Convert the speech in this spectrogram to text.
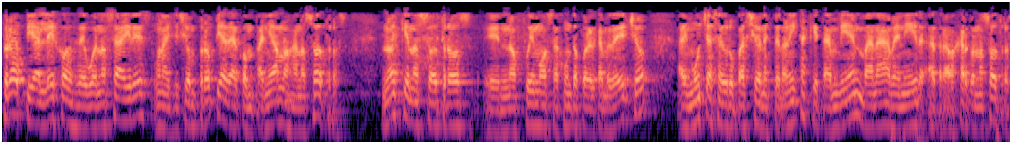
propia, lejos de Buenos Aires, una decisión propia de acompañarnos a nosotros. No es que nosotros eh, nos fuimos a Juntos por el Cambio. De hecho, hay muchas agrupaciones peronistas que también van a venir a trabajar con nosotros.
